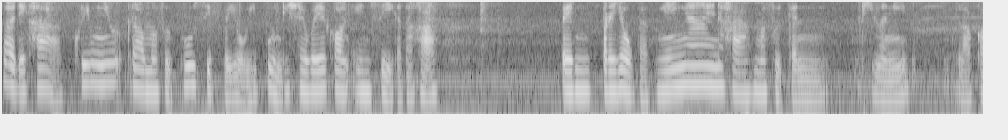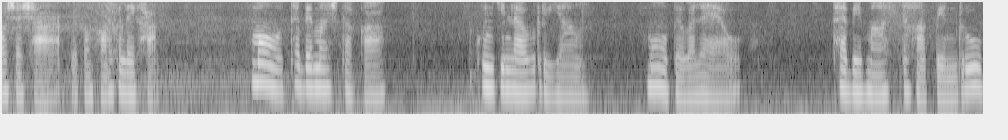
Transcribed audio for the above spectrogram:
สวัสดีค่ะ คลิปนี้เรามาฝึกพูด 10 ประโยคญี่ปุ่นที่ใช้ไวยากรณ์ N4 กันนะคะ เป็นประโยคแบบง่ายๆนะคะ มาฝึกกันทีละนิด แล้วก็ช้าๆ ไปพร้อมๆกันเลยค่ะโมทาเบมาชิตะกะคุณกินแล้วหรือยัง โมแปลว่าแล้วทาเบมัสนะคะ เป็นรูป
